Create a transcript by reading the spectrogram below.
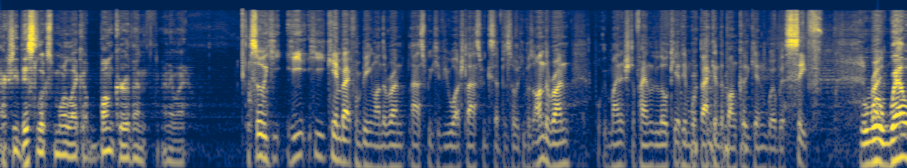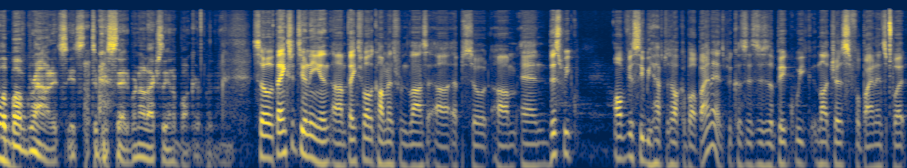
actually, this looks more like a bunker than anyway. So he, he, he came back from being on the run last week. If you watched last week's episode, he was on the run, but we managed to finally locate him. We're back in the bunker again where we're safe. Well, We're well above ground. It's it's to be said. We're not actually in a bunker, but uh, So thanks for tuning in. Um, thanks for all the comments from the last uh, episode. Um, and this week, obviously, we have to talk about Binance because this is a big week, not just for Binance, but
